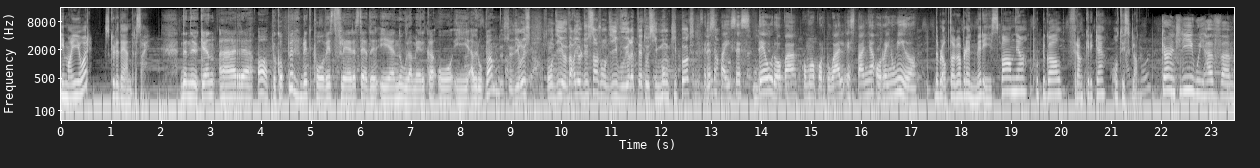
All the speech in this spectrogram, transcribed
i mai i år skulle det endre seg. Denne uken er apekopper blitt påvist flere steder i Nord-Amerika og i Europa. Virus, on dit euh, variole du singe, on dit, vous verrez peut-être aussi monkeypox. Europa Portugal, España o Reino Unido. Det ble oppdaga blemmer i Spania, Portugal, Frankrike og Tyskland. Currently, we have um,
